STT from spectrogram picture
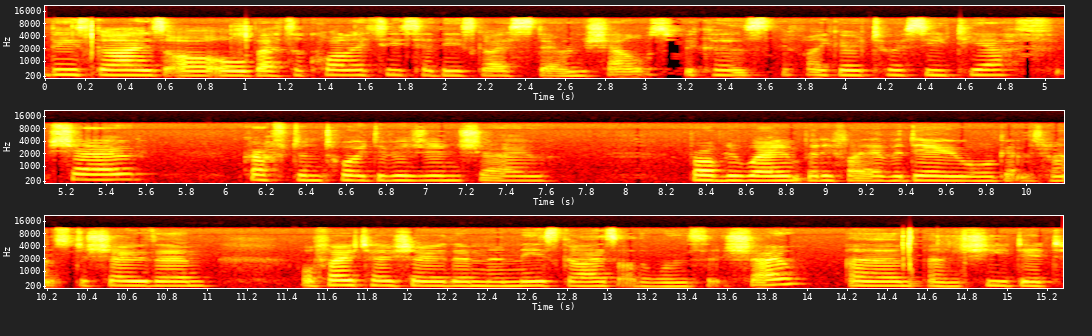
these guys are all better quality so these guys stay on shelves because if I go to a CTF show, Craft and Toy Division show, probably won't but if I ever do or get the chance to show them or photo show them then these guys are the ones that show um, and she did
